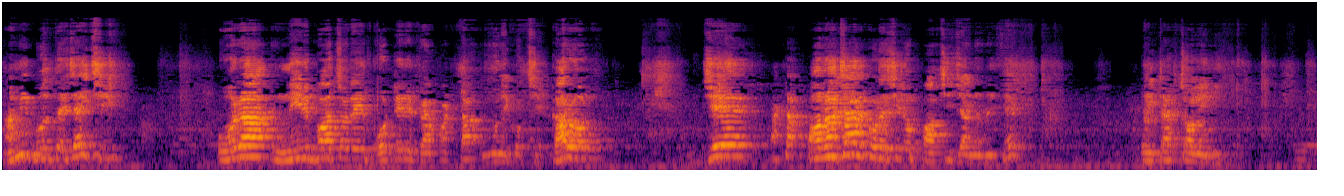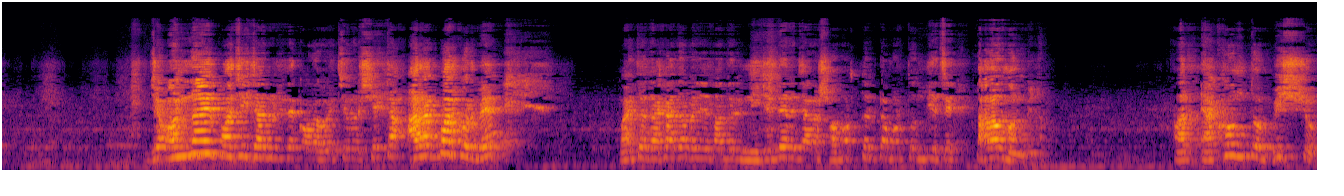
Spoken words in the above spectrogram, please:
আমি বলতে চাইছি, ওরা নির্বাচনে ভোটের ব্যাপারটা মনে করছে। কারণ যে একটা অনাচার করেছিল পাঁচই জানুয়ারিতে, এইটা চলেনি। যে অন্যায় পাঁচই জানুয়ারিতে করা হয়েছিল, সেটা আর একবার করবে। হয়তো দেখা যাবে যে তাদের নিজেদের যারা সমর্থন টমর্থন দিয়েছে, তারাও মানবে না। আর এখন তো বিশ্ব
